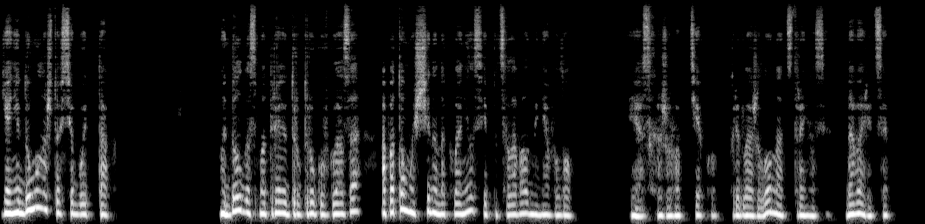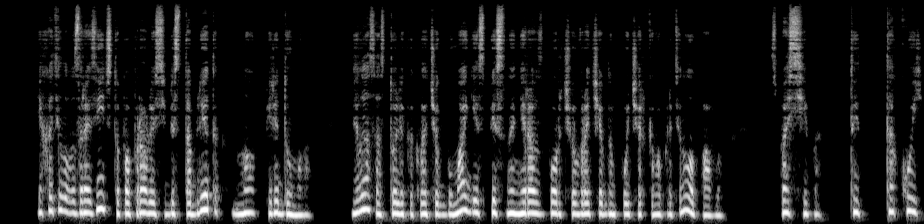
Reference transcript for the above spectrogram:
Я не думала, что все будет так. Мы долго смотрели друг другу в глаза, а потом мужчина наклонился и поцеловал меня в лоб. «Я схожу в аптеку», — предложил он и отстранился. «Давай рецепт». Я хотела возразить, что поправлюсь и без таблеток, но передумала. Взяла со столика клочок бумаги, списанный неразборчиво врачебным почерком, и протянула Павлу. «Спасибо. Ты такой...»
